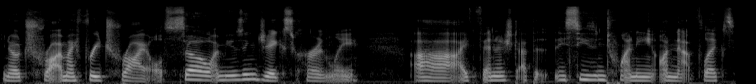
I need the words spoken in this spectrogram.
you know, try my free trial. So I'm using Jake's currently. Uh, I finished epi- season 20 on Netflix.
